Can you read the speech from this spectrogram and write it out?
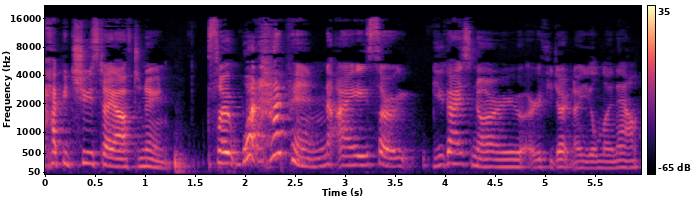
happy Tuesday afternoon. So what happened? I so you guys know, or if you don't know, you'll know now.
